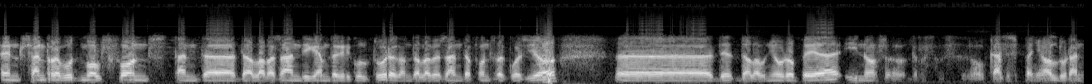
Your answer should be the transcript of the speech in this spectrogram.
s'han rebut molts fons tant de, de la vessant, diguem, d'agricultura com de la vessant de fons de cohesió eh, de, de la Unió Europea i no el cas espanyol durant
